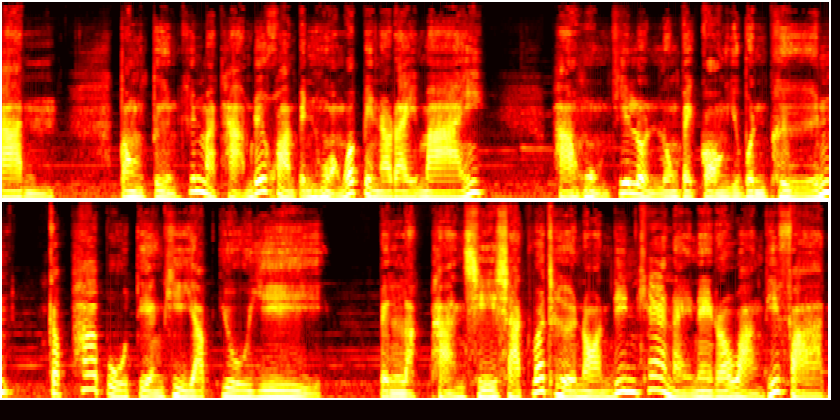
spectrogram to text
กัน ต้องตื่นขึ้นมาถามด้วยความเป็นห่วงว่าเป็นอะไรไหมผ้าห่มที่หล่นลงไปกองอยู่บนพื้น กับผ้าปูเตียงที่ยับยูยี เป็นหลักฐานชี้ชัดว่าเธอนอนดิ้นแค่ไหนในระหว่างที่ฝัน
